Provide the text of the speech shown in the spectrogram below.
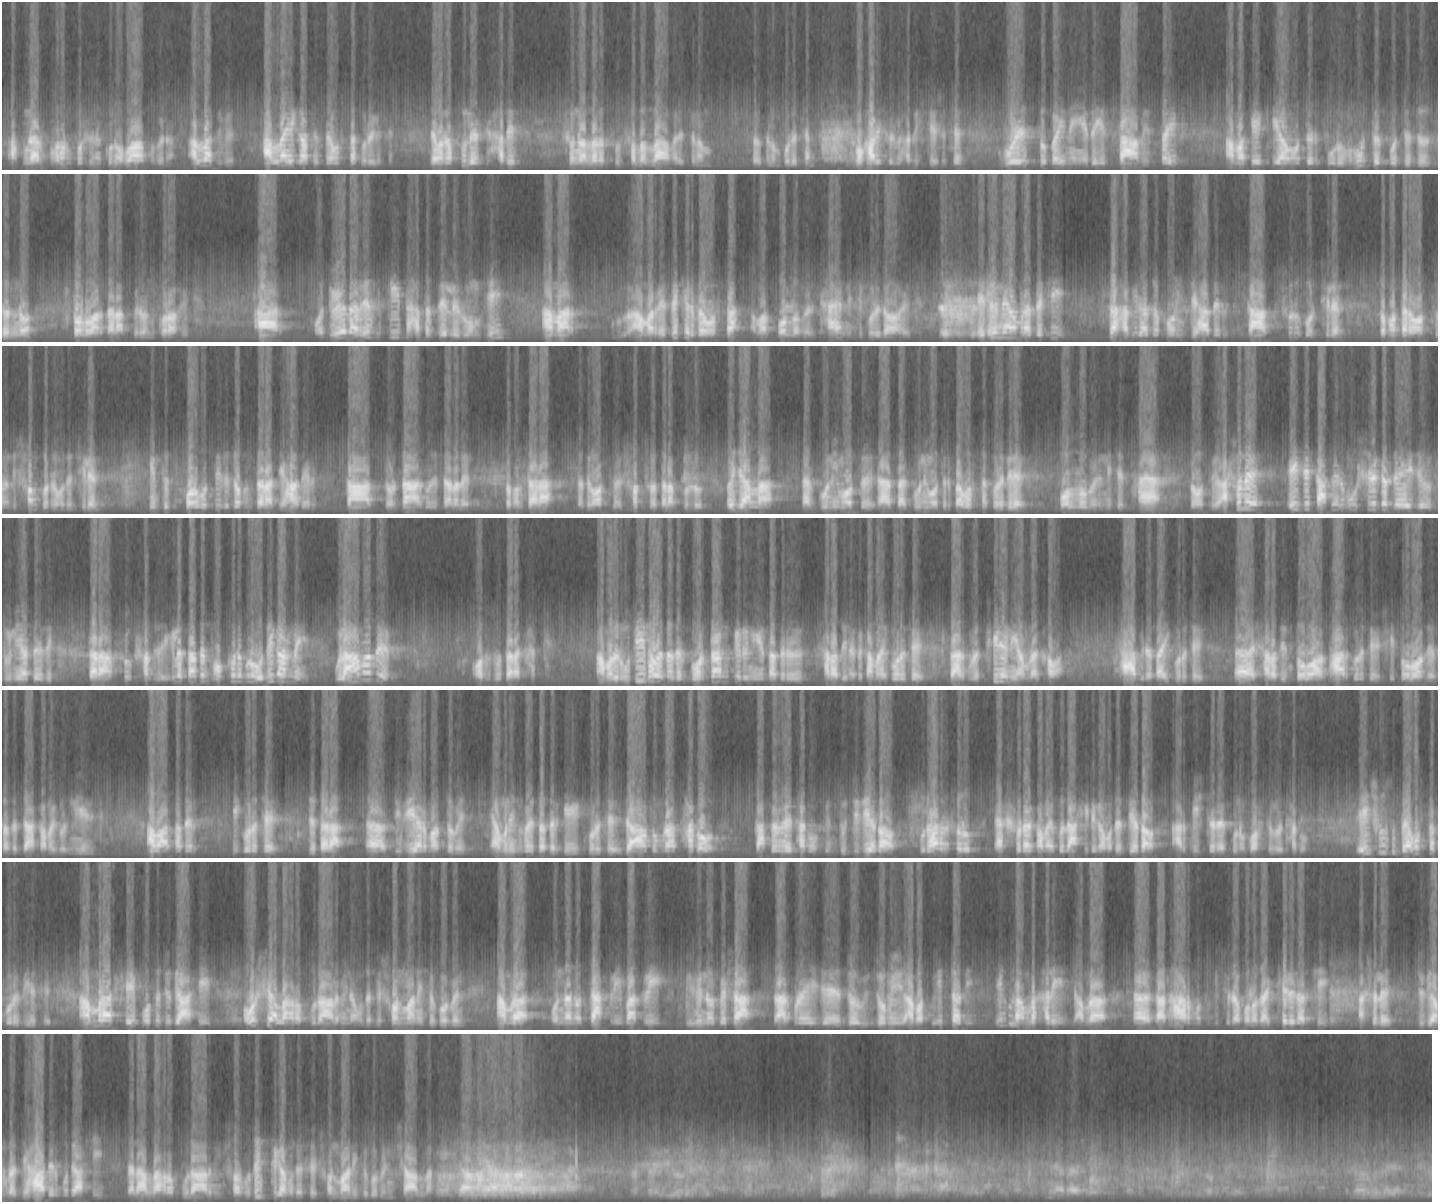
আপনার ভরণ পোষণের কোনো অভাব হবে না। আল্লাহ দিবে। আল্লাহ এই কাজের ব্যবস্থা করে গেছেন। যেমন রাসুলের হাদিস শুনে আল্লাহ রসুল সাল্লাহ আলাইসাল্লাম বলেছেন, বোখারি শরীফ হাদিসটি এসেছে বয়েস তো বাইনে এদের সাইফ আমাকে কিয়ামতের পুরো মুহূর্তের পর্যন্ত জন্য তলোয়ার দ্বারা প্রেরণ করা হয়েছে। আর জুয়েলা রেজকি তাহাতে জেলে রুমহি আমার আমার রেজেকের ব্যবস্থা আমার বল্লমের ছায়া নিচে করে দেওয়া হয়েছে। এই জন্য আমরা দেখি, সাহাবিরা যখন জেহাদের কাজ শুরু করছিলেন, তখন তারা অর্থনৈতিক সংকটের মধ্যে ছিলেন। কিন্তু পরবর্তীতে যখন তারা জেহাদের কাজ জোরদার করে চালালেন, তখন তারা তাদের অর্থনৈতিক সচ্ছলতা লাভ করল। ওই যে আল্লাহ তার গণিমত তার গণিমতের ব্যবস্থা করে দিলেন বল্লমের নিচে ছায়া ব্যবস্থা। আসলে এই যে কাফের মুশ্রিকের যে এই যে দুনিয়াতে তারা সুখ শান্তি এগুলো তাদের ভক্ষণের কোনো অধিকার নেই। ওগুলো আমাদের। অথচ তারা খাচ্ছে। আমাদের উচিত হবে তাদের গরদান কেড়ে নিয়ে তাদের সারাদিন একটা কামাই করেছে তারগুলো ছিঁড়ে নিয়ে আমরা খাওয়া। সাহাবিরা তাই করেছে। হ্যাঁ, সারাদিন তলোয়ার ধার করেছে সেই তলোয়ার দিয়ে তাদের যা কামাই করে নিয়ে নিয়েছে আবার তাদের কি করেছে যে তারা হ্যাঁ, জিজিয়ার মাধ্যমে এমনই ভাবে তাদেরকে করেছে যা তোমরা থাকো কাফের হয়ে থাকো কিন্তু জিজিয়া দাও। উদাহরণস্বরূপ একশো টাকা কামাই করলে আশি টাকা আমাদের দিয়ে দাও আর বিশ টাকার কোনো কষ্ট করে থাকো। এই সমস্ত ব্যবস্থা করে দিয়েছে। আমরা সেই পথে যদি আসি, অবশ্যই আল্লাহ রব্বুল আলমিন আমাদেরকে সম্মানিত করবেন। আমরা অন্যান্য চাকরি বাকরি, বিভিন্ন পেশা, তারপরে এই যে জমি আবাদ ইত্যাদি, এগুলো আমরা খালি আমরা গাধার মতো কিছুটা বলা যায় খেলে যাচ্ছি। আসলে যদি আমরা জেহাদের পথে আসি, তাহলে আল্লাহ রব্বুল আলমিন সর্বদিক থেকে আমাদের সে সম্মানিত করবেন, ইনশাআল্লাহ।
